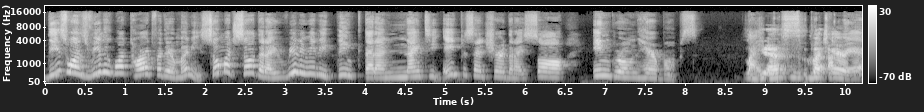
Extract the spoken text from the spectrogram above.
these ones really worked hard for their money. So much so that I really, really think that I'm 98 percent sure that I saw ingrown hair bumps, like Yes, much but I- area.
